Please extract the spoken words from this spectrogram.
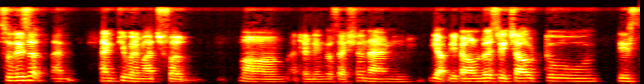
so these are, and thank you very much for um, attending the session. And yeah, you can always reach out to these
